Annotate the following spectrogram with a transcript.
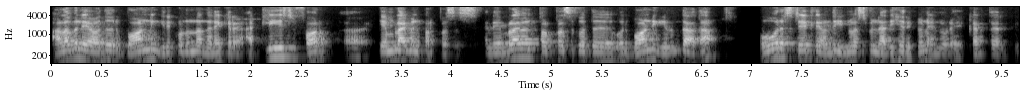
அளவிலையாவது ஒரு பாண்டிங் இருக்கணும்னு நான் நினைக்கிறேன். At least for employment purposes அந்த எம்ப்ளாய்மெண்ட் பர்பஸுக்கு வந்து ஒரு பாண்டிங் இருந்தாதான் ஒவ்வொரு ஸ்டேட்லயும் வந்து இன்வெஸ்ட்மெண்ட் அதிகரிக்கும்னு என்னுடைய கருத்தா இருக்கு.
